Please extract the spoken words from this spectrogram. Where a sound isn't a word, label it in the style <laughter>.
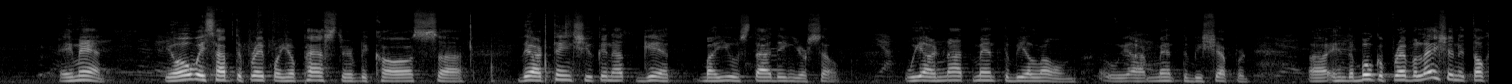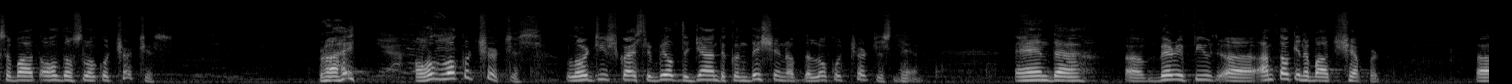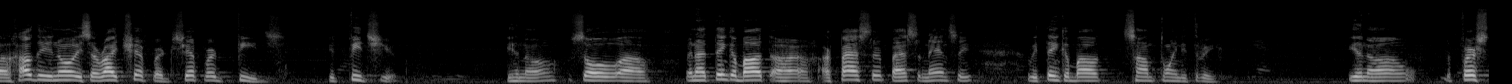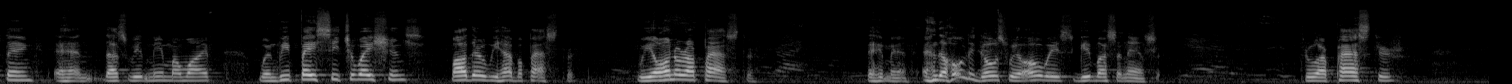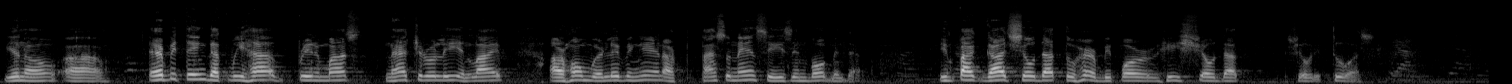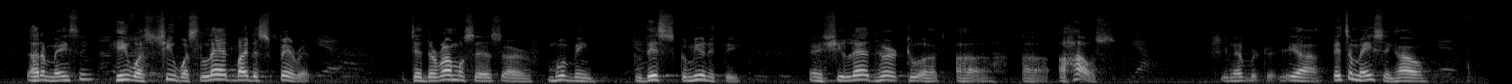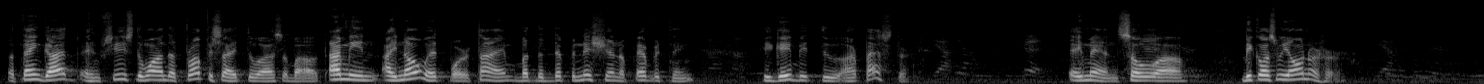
Amen. You always have to pray for your pastor because uh, there are things you cannot get by you studying yourself. Yeah. We are not meant to be alone. We are meant to be shepherd. Uh, in the book of Revelation, it talks about all those local churches. Right? Yeah. All local churches. Lord Jesus Christ revealed to John the condition of the local churches then. And uh, uh, very few, uh, I'm talking about shepherd. Uh, how do you know it's a right shepherd? Shepherd feeds. It feeds you. You know. So uh, when I think about our, our, pastor, Pastor Nancy, we think about Psalm 23. Yes. You know, the first thing, and that's with me and my wife, when we face situations, Father, we have a pastor. We honor our pastor. Right. Amen. And the Holy Ghost will always give us an answer. Yes. Through our pastor, you know, uh, everything that we have pretty much naturally in life, our home we're living in, our Pastor Nancy is involved in that. In fact, God showed that to her before He showed that, showed it to us. Yeah. That amazing? He was, she was led by the Spirit. Yes. The Ramoses are moving to this community, and she led her to a, a, a, a house. Yeah. She never, yeah, it's amazing how but thank God, and she's the one that prophesied to us about. I mean, I know it for a time, but the definition of everything, he gave it to our pastor. Yeah. Amen. So, uh, because we honor her, yeah.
